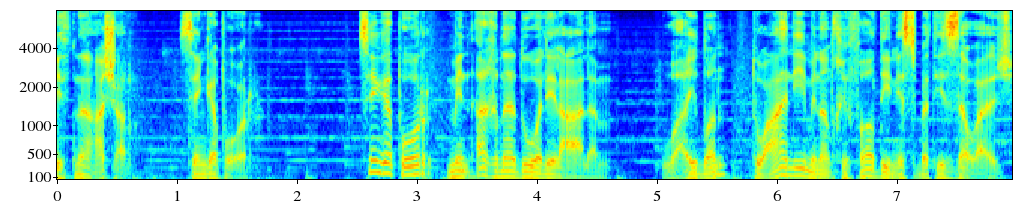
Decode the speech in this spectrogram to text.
12 سنغافور. سنغافور من أغنى دول العالم. وأيضا تعاني من انخفاض نسبة الزواج.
